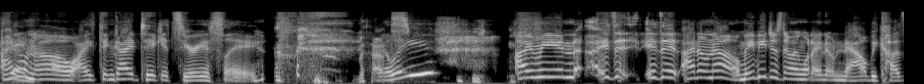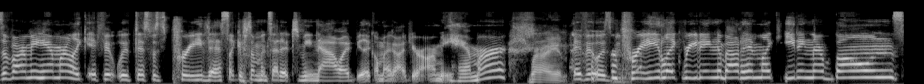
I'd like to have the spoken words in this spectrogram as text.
I don't know. I think I'd take it seriously. really? I mean, is it is it I don't know. Maybe just knowing what I know now because of Armie Hammer. Like if it if this was pre this, like if someone said it to me now, I'd be like, "Oh my god, you're Armie Hammer." Right. If it was pre like reading about him like eating their bones,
